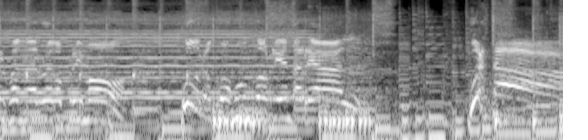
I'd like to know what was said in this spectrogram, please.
En el ruedo primo. Puro conjunto rienda real. ¡Puerta!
